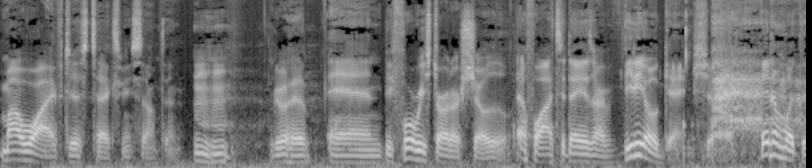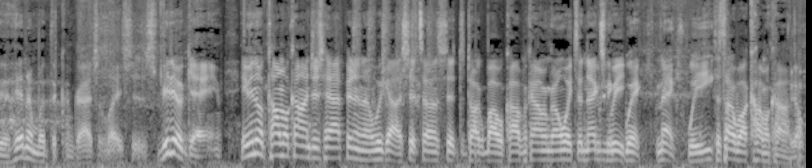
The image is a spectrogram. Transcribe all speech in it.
my wife just texted me something. Go ahead. And before we start our show, FYI, today is our video game show. hit him with the hit him with the congratulations. Video game. Even though Comic Con just happened and we got a shit ton of shit to talk about with Comic Con, we're gonna wait till next week Wait, next week. to talk about Comic Con. Yep.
